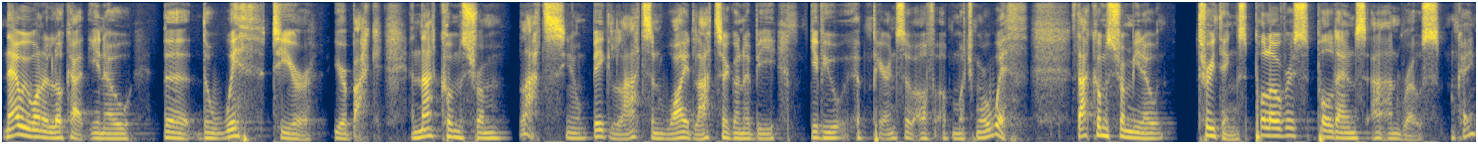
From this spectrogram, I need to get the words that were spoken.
Now we want to look at, you know, the the width to your your back and that comes from lats you know big lats and wide lats are going to be give you appearance of, of, of much more width so that comes from you know three things pullovers, pull downs, and rows. Okay.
